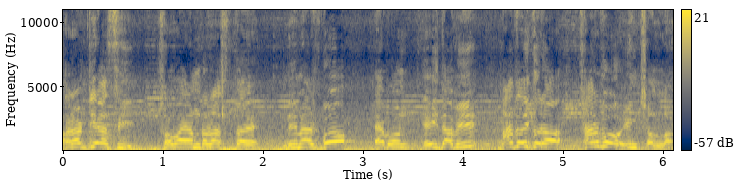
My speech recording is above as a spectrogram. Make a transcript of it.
ভাড়াটি আছি, সবাই আমরা রাস্তায় নেমে আসব এবং এই দাবি আদায় করা ছাড়বো ইনশাল্লাহ।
